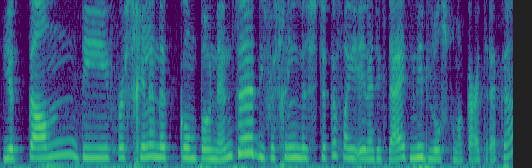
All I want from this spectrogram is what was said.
Je kan die verschillende componenten, die verschillende stukken van je identiteit niet los van elkaar trekken.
